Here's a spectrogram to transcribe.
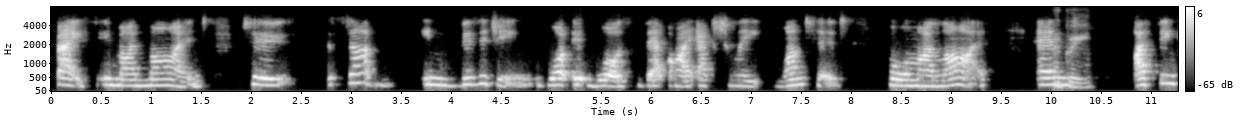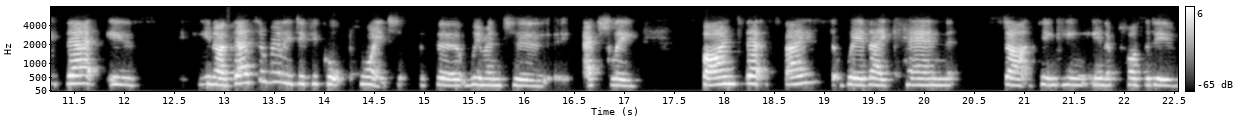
space in my mind to start envisaging what it was that I actually wanted for my life. And Agree. I think that is, you know, that's a really difficult point for women to actually find that space where they can start thinking in a positive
